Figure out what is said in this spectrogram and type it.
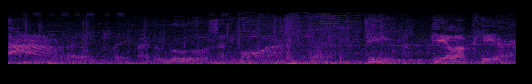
I don't play by the rules anymore. Team, heal up here.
